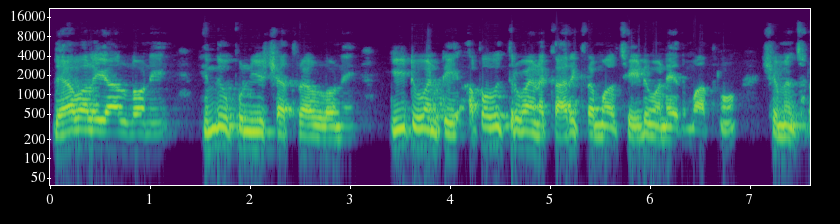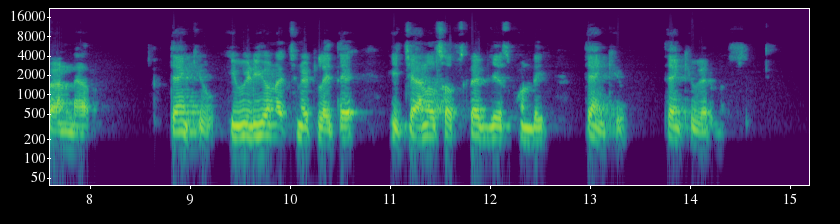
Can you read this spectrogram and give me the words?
దేవాలయాల్లోని హిందూ పుణ్యక్షేత్రాల్లోని ఇటువంటి అపవిత్రమైన కార్యక్రమాలు చేయడం అనేది మాత్రం క్షమించరాని థ్యాంక్ యూ ఈ వీడియో నచ్చినట్లయితే ఈ ఛానల్ సబ్స్క్రైబ్ చేసుకోండి. Thank you thank you very much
